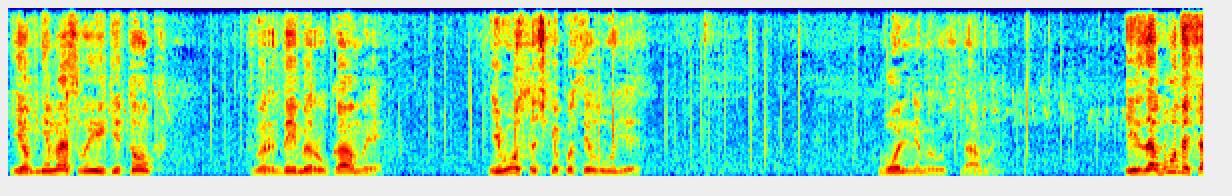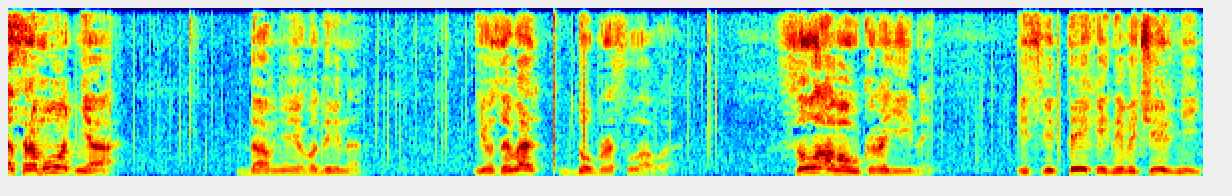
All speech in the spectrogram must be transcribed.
І обніме своїх діток твердими руками і вусточки поцілує вольними устами. І забудеться срамотня, давня година, і озове добра слава. Слава України! І світ тихий, невечірній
